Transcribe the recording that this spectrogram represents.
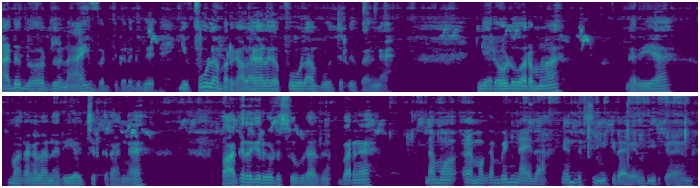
நடு ரோட்டில் நாய் படுத்து கிடக்குது. இங்கே பூலாம் பாருங்க அழகழகாக பூலாம் பூத்துருக்குது பாருங்கள் இங்கே ரோடு ஓரம்லாம் நிறைய மரங்கள்லாம் நிறைய வச்சுருக்குறாங்க. பார்க்குறதுக்கு ரோடு சூப்பராக இருக்கும். பாருங்கள் நம்ம நம்ம கம்பெனி நாய் தான். எந்திரிச்சு நிற்கிறாங்க எப்படி இருக்கிறாங்கன்னு.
